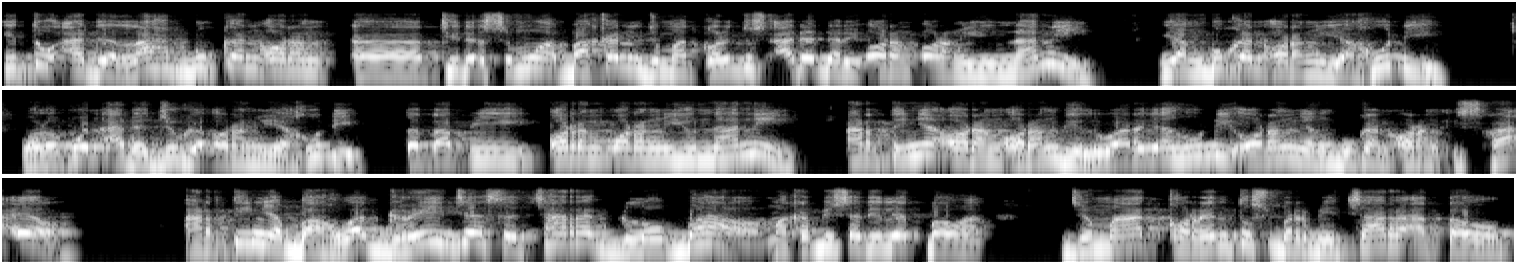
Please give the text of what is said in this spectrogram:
itu adalah bukan orang uh, tidak semua bahkan jemaat Korintus ada dari orang-orang Yunani yang bukan orang Yahudi. Walaupun ada juga orang Yahudi, tetapi orang-orang Yunani artinya orang-orang di luar Yahudi, orang yang bukan orang Israel. Artinya bahwa gereja secara global, maka bisa dilihat bahwa jemaat Korintus berbicara atau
